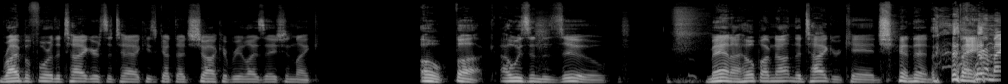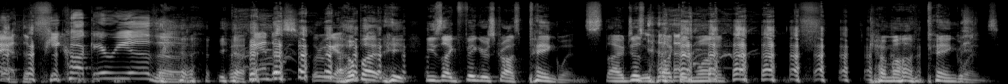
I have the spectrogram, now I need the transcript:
right before the tigers attack, he's got that shock of realization, like, "Oh fuck, I was in the zoo." Man, I hope I'm not in the tiger cage. And then, bam. Where am I at? The peacock area? The yeah. pandas? What do we I got? hope I. He, he's like fingers crossed. Penguins. I just fucking want. Come on, penguins.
